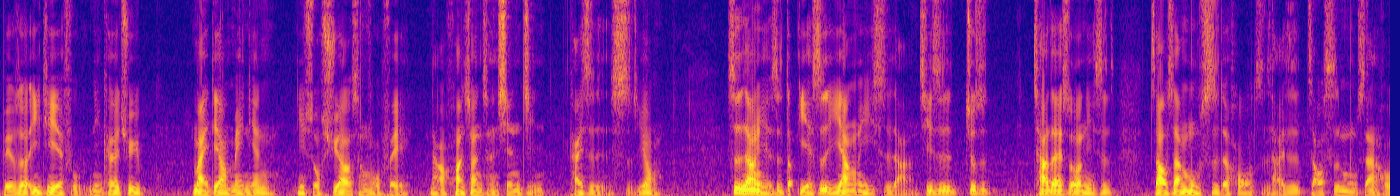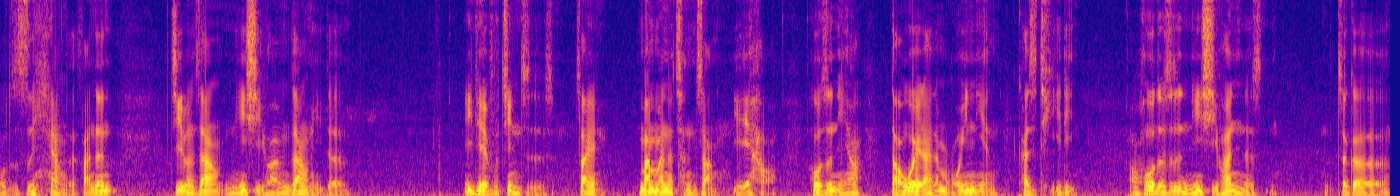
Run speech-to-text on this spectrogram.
比如说 ETF，你可以去卖掉每年你所需要的生活费，然后换算成现金开始使用。”事实上也是都也是一样的意思啊，其实就是差在说你是朝三暮四的猴子还是朝四暮三猴子是一样的，反正基本上你喜欢让你的 ETF 净值在慢慢的成长也好，或者是你要到未来的某一年开始提领啊，或者是你喜欢你的这个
